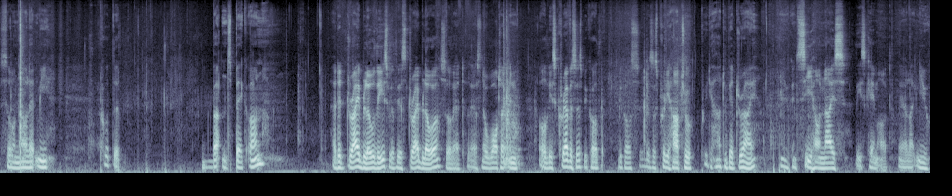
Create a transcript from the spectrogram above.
so now let me put the buttons back on. I did dry blow these with this dry blower so that there's no water in all these crevices because because this is pretty hard to pretty hard to get dry. And you can see how nice these came out. They are like new.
